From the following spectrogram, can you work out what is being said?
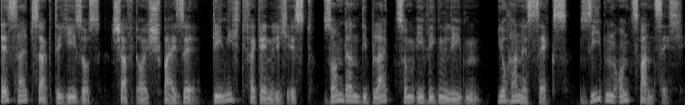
Deshalb sagte Jesus, schafft euch Speise, die nicht vergänglich ist, sondern die bleibt zum ewigen Leben. Johannes 6, 27.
